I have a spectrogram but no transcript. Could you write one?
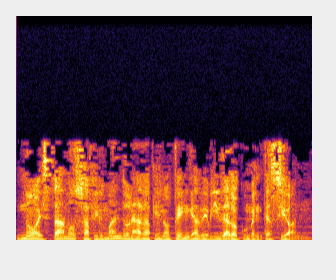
No estamos afirmando nada que no tenga debida documentación.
